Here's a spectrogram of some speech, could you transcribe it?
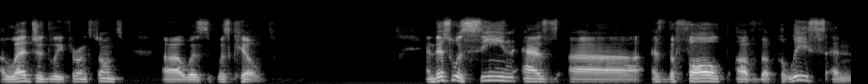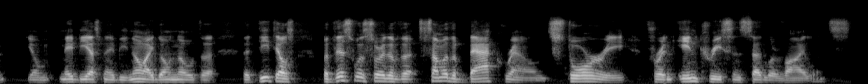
allegedly throwing stones, uh, was, was killed. And this was seen as, as the fault of the police and you know maybe yes maybe no i don't know the the details but this was sort of the, some of the background story for an increase in settler violence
